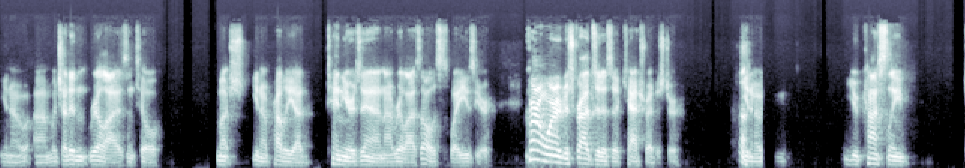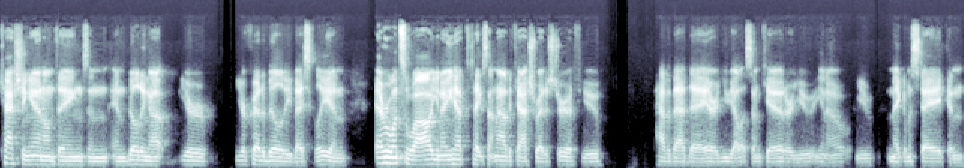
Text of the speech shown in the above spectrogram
you know, um, which I didn't realize until much, you know, probably uh, 10 years in, I realized, oh, this is way easier. Colonel Warner describes it as a cash register. Huh. You know, you're constantly cashing in on things and and building up your your credibility basically and every once in a while you know you have to take something out of the cash register if you have a bad day or you yell at some kid or you you know you make a mistake and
